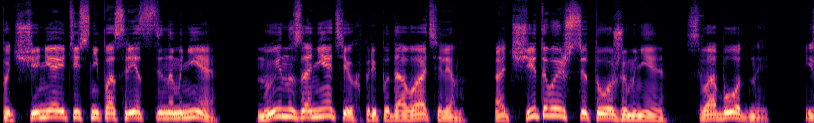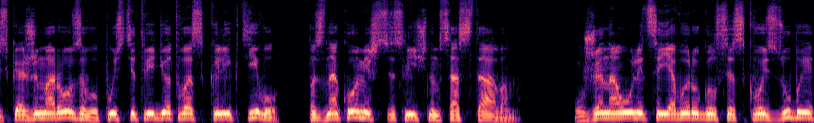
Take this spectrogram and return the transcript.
«Подчиняетесь непосредственно мне, ну и на занятиях преподавателям. Отчитываешься тоже мне. Свободны. И скажи Морозову, пусть отведет вас к коллективу, познакомишься с личным составом. Уже на улице я выругался сквозь зубы,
